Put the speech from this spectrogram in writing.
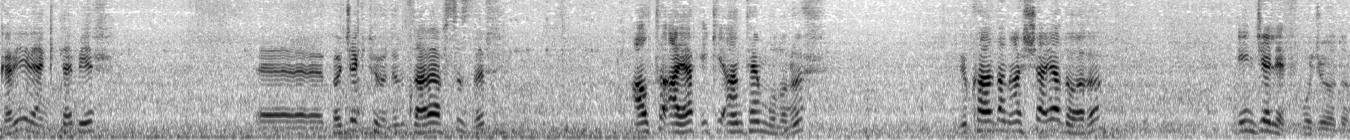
gri renkte bir eee, böcek türüdür, zararsızdır. Altı ayak, iki anten bulunur. Yukarıdan aşağıya doğru incelir vücudu.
